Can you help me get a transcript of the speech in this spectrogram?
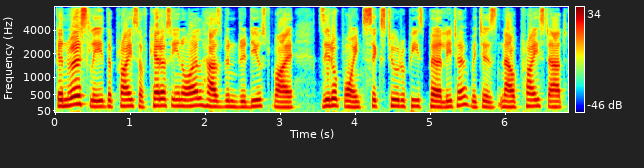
Conversely, the price of kerosene oil has been reduced by 0.62 rupees per litre, which is now priced at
